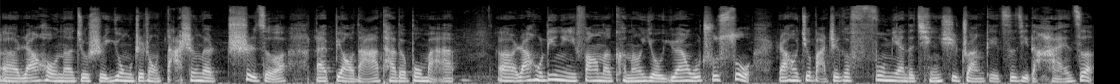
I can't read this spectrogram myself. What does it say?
呃，然后呢就是用这种大声的斥责来表达他的不满，呃，然后另一方呢可能有冤无处诉，然后就把这个负面的情绪转给自己的孩子，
